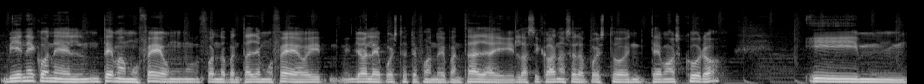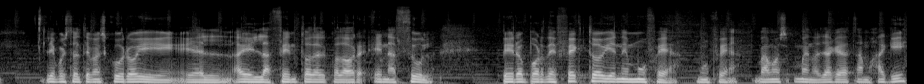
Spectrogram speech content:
Viene con el, tema muy feo, un fondo de pantalla muy feo. Y yo le he puesto este fondo de pantalla y los iconos se lo he puesto en tema oscuro. Y mm, le he puesto el tema oscuro y, el, acento del color en azul. Pero por defecto viene muy fea, muy fea. Vamos, bueno, ya que estamos aquí,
